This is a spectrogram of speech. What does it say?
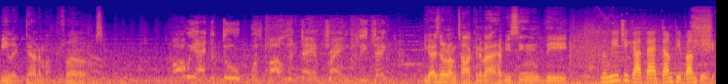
Feel it down in my plums. All we had to do was follow the damn train, CJ. You guys know what I'm talking about? Have you seen the Luigi got that dumpy bumpy. Shit.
